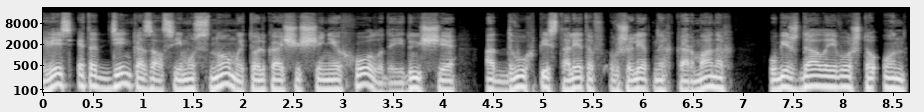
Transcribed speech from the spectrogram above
весь этот день казался ему сном, и только ощущение холода, идущее от двух пистолетов в жилетных карманах, убеждало его, что он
